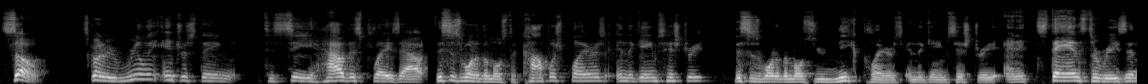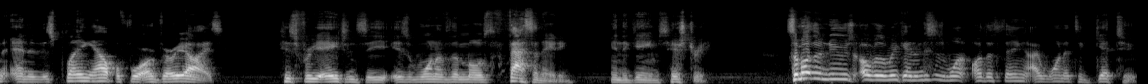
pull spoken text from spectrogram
So it's going to be really interesting to see how this plays out. This is one of the most accomplished players in the game's history. This is one of the most unique players in the game's history, and it stands to reason, and it is playing out before our very eyes. His free agency is one of the most fascinating in the game's history. Some other news over the weekend, and this is one other thing I wanted to get to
